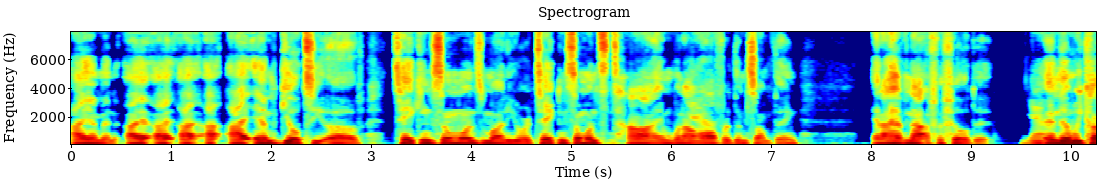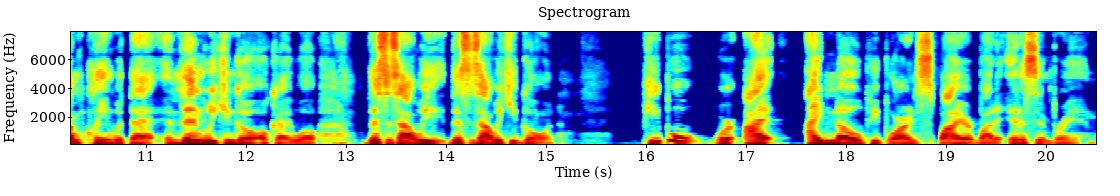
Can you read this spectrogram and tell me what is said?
I am an I, I I I I am guilty of taking someone's money or taking someone's time when I offered them something, and I have not fulfilled it. Yeah. And then we come clean with that, and then we can go. Okay, well, this is how we this is how we keep going. People were I I know people are inspired by the innocent brand.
